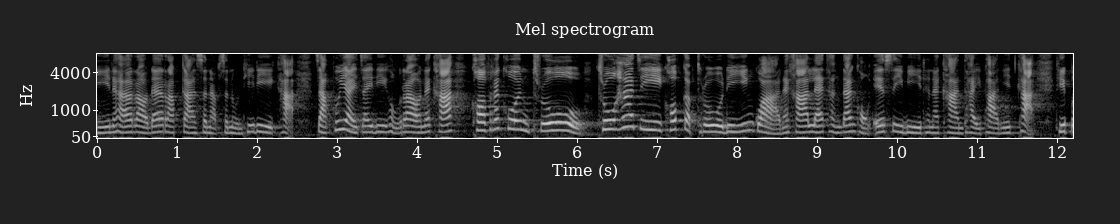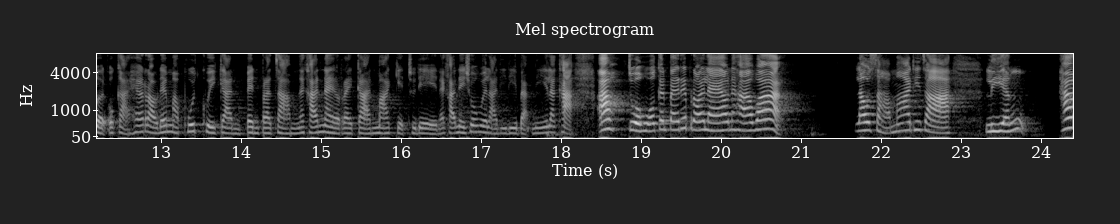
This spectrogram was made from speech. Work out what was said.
นี้นะคะ เราได้รับการสนับสนุนที่ดีค่ะ จากผู้ใหญ่ใจดีของเรานะคะ ขอบพระคุณ True True 5G คบกับ True ดียิ่งกว่านะคะ และทางด้านของ SCB ธนาคารไทยพาณิชย์ค่ะ ที่เปิดโอกาสให้เราได้มาพูดคุยกันเป็นประจำนะคะ ในรายการ Market Today นะคะ ในช่วงเวลาดีๆ แบบนี้แหละค่ะอ้าวจั่วหัวกันไปเรียบร้อยแล้วนะคะว่า เราสามารถที่จะเลี้ยง ถ้า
